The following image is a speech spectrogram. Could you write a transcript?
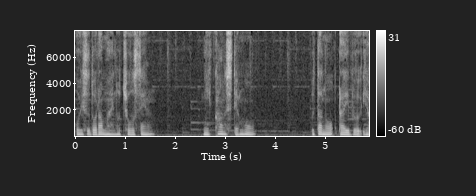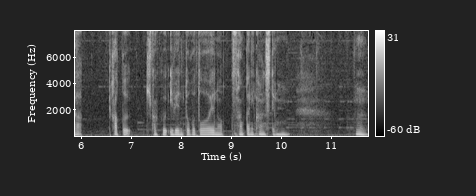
ボイスドラマへの挑戦に関しても歌のライブや各企画イベントごとへの参加に関してもうん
